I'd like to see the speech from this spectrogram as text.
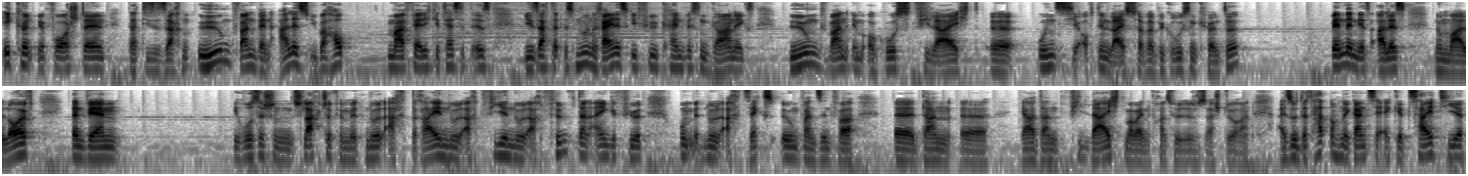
ihr könnt mir vorstellen, dass diese Sachen irgendwann, wenn alles überhaupt mal fertig getestet ist. Wie gesagt, das ist nur ein reines Gefühl, kein Wissen, gar nichts. Irgendwann im August vielleicht äh, uns hier auf den Live-Server begrüßen könnte wenn denn jetzt alles normal läuft, dann werden die russischen Schlachtschiffe mit 083, 084, 085 dann eingeführt und mit 086 irgendwann sind wir äh, dann, äh, ja, dann vielleicht mal bei den französischen Zerstörern. Also das hat noch eine ganze Ecke Zeit hier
